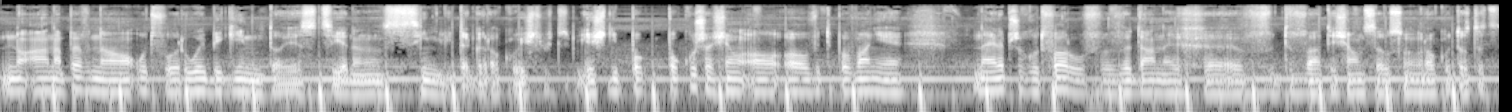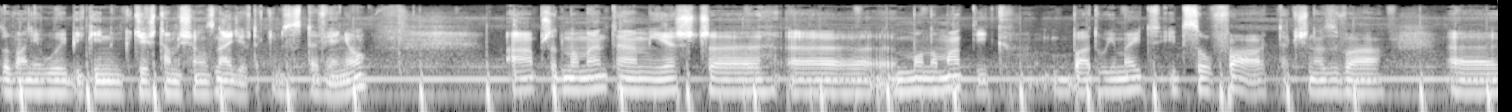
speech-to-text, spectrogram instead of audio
no a na pewno utwór We Begin to jest jeden z singli tego roku. Jeśli, jeśli pokuszę się o, o wytypowanie najlepszych utworów wydanych e, w 2008 roku, to zdecydowanie We Begin gdzieś tam się znajdzie w takim zestawieniu. A przed momentem jeszcze e, Monomatic But We Made It So Far, tak się nazywa e,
